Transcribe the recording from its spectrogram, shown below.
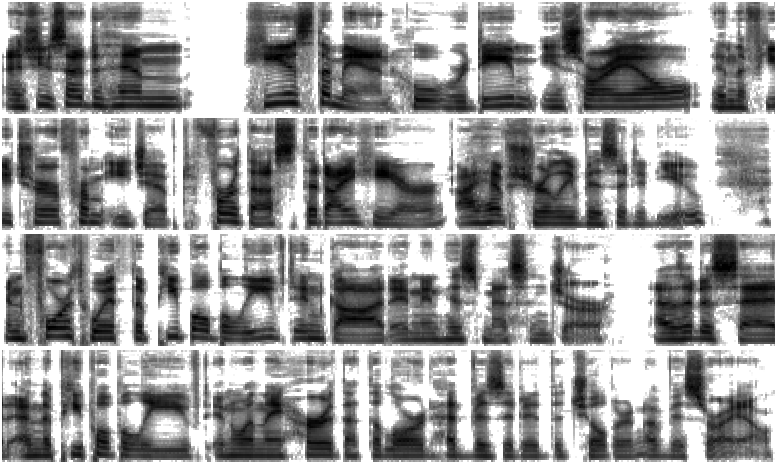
And she said to him, He is the man who will redeem Israel in the future from Egypt. For thus that I hear, I have surely visited you. And forthwith the people believed in God and in his messenger, as it is said, and the people believed, and when they heard that the Lord had visited the children of Israel.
